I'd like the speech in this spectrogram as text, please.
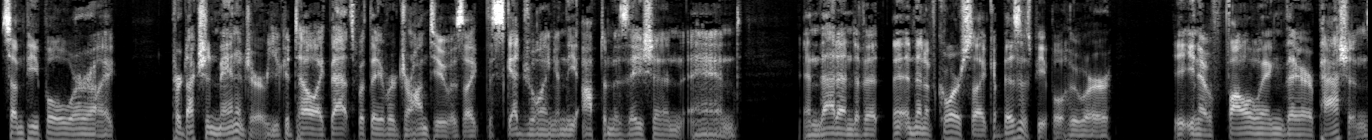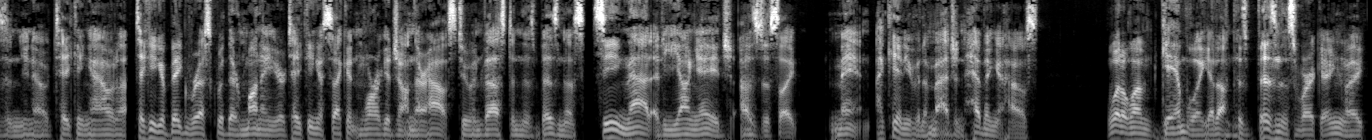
Some people were like production manager. You could tell like that's what they were drawn to was like the scheduling and the optimization and and that end of it. And then of course like a business people who were you know, following their passions and, you know, taking out, uh, taking a big risk with their money or taking a second mortgage on their house to invest in this business. Seeing that at a young age, I was just like, man, I can't even imagine having a house, let alone gambling it on this business working. Like,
